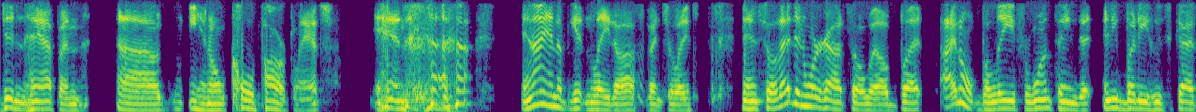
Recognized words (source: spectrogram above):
didn't happen. Uh, you know, coal power plants, and and I end up getting laid off eventually, and so that didn't work out so well. But I don't believe, for one thing, that anybody who's got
